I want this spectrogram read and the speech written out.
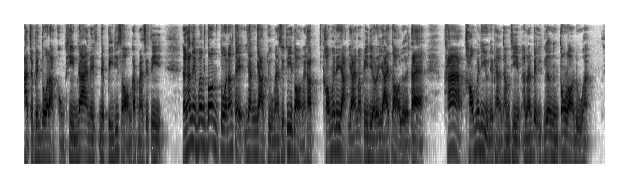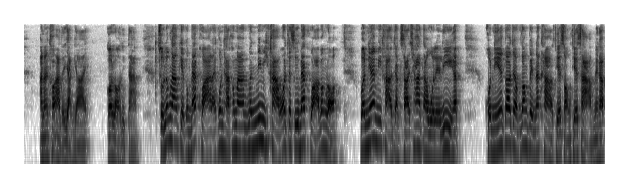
อาจจะเป็นตัวหลักของทีมได้ในในปีที่ 2 กับแมนซิตี้ดังนั้นในเบื้องต้นตัวนักเตะยังอยากอยู่แมนซิตี้ต่อนะครับเขาไม่ได้อยากย้ายมาปีเดียวแล้วย้ายต่อเลย แต่ถ้าเขาไม่ได้อยู่ในแผนทำทีม อันนั้นเป็นอีกเรื่องหนึ่งต้องรอดูฮะอันนั้นเขาอาจจะอยากย้ายก็รอติดตาม ส่วนเรื่องราวเกี่ยวกับแบ็คขวาหลายคนถามเข้ามา มันไม่มีข่าวว่าจะซื้อแบ็คขวาบ้างหรอ วันนี้มีข่าวจากซาชาตาโวเลรี่ครับ คนนี้ก็จะต้องเป็นนักข่าวเทียสองเทียสามนะครับ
